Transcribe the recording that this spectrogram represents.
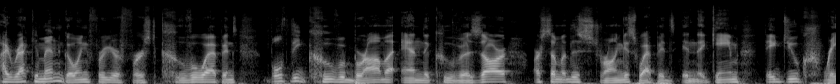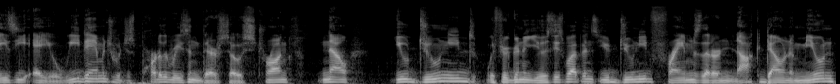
I recommend going for your first Kuva weapons. Both the Kuva Bramma and the Kuva Zarr are some of the strongest weapons in the game. They do crazy AoE damage, which is part of the reason they're so strong. Now, you do need, if you're going to use these weapons, you do need frames that are knockdown immune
